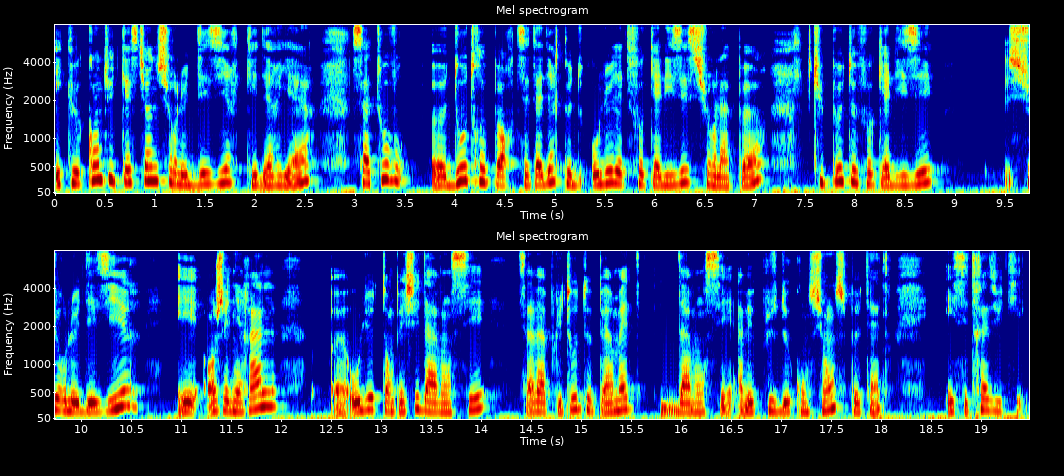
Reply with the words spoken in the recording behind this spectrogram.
et que quand tu te questionnes sur le désir qui est derrière, ça t'ouvre euh, d'autres portes. C'est-à-dire que au lieu d'être focalisé sur la peur, tu peux te focaliser sur le désir et en général, euh, au lieu de t'empêcher d'avancer, ça va plutôt te permettre d'avancer avec plus de conscience peut-être, et c'est très utile.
